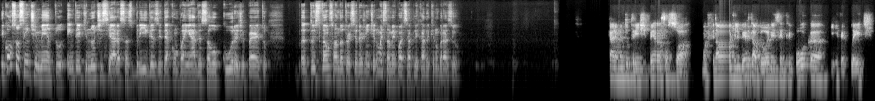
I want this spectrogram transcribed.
E qual o seu sentimento em ter que noticiar essas brigas e ter acompanhado essa loucura de perto? Estamos falando da torcida argentina, mas também pode ser aplicado aqui no Brasil. Cara, é muito triste. Pensa só uma final de Libertadores entre Boca e River Plate,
